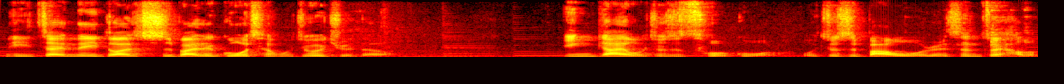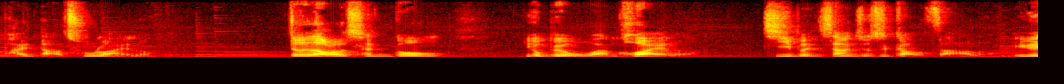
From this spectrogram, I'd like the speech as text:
你在那段失败的过程，我就会觉得，应该我就是错过了，我就是把我人生最好的牌打出来了，得到了成功，又被我玩坏了。基本上就是搞砸了，一个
